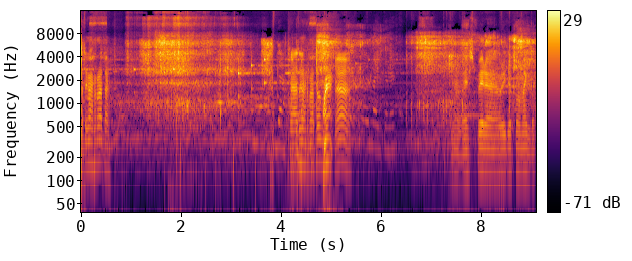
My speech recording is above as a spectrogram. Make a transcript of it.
Ataca rata. Ataca ratón. Ah. Espera, ahorita fue Michael.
